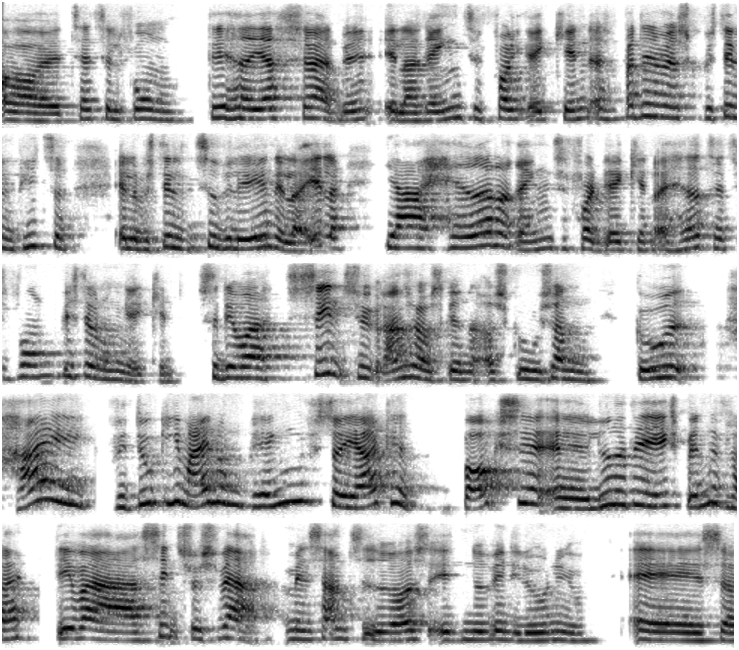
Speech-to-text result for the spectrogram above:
at øh, tage telefonen, det havde jeg svært ved, eller ringe til folk, jeg ikke kendte. Altså bare det der med at skulle bestille en pizza, eller bestille en tid ved lægen, eller eller. Jeg havde at ringe til folk, jeg ikke kendte, og jeg havde taget telefonen, hvis det var nogen, jeg ikke kendte. Så det var sindssygt grænseoverskridende at skulle sådan gå ud, hej, vil du give mig nogle penge, så jeg kan bokse? Øh, lyder det ikke spændende for dig? Det var sindssygt svært, men samtidig også et nødvendigt onde jo. Øh, så,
